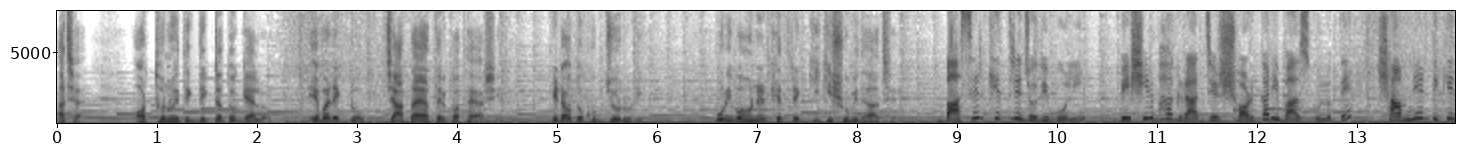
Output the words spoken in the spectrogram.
আচ্ছা অর্থনৈতিক দিকটা তো গেল। এবার একটু যাতায়াতের কথায় আসি। এটাও তো খুব জরুরি। পরিবহনের ক্ষেত্রে কি কি সুবিধা আছে? বাসের ক্ষেত্রে যদি বলি বেশিরভাগ রাজ্যের সরকারি বাসগুলোতে সামনের দিকে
